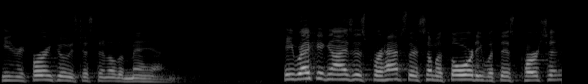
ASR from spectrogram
He's referring to him as just another man. He recognizes perhaps there's some authority with this person,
